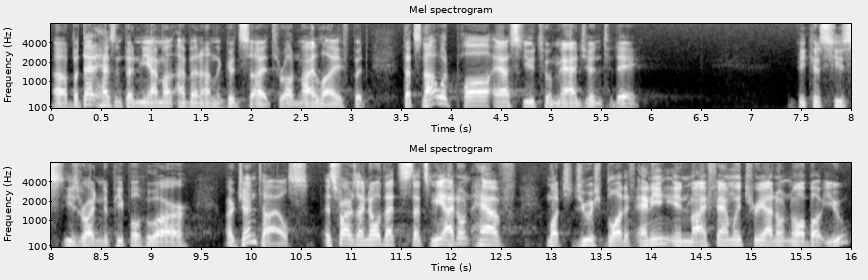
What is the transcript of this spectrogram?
uh, but that hasn't been me. i have been on the good side throughout my life, but that's not what Paul asks you to imagine today. Because he's, he's writing to people who are, are Gentiles. As far as I know, that's, that's me. I don't have much Jewish blood, if any, in my family tree. I don't know about you.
